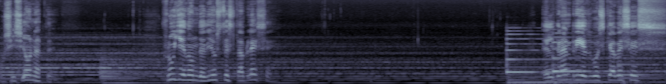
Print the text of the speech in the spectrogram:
Posiciónate. Fluye donde Dios te establece. El gran riesgo es que a veces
